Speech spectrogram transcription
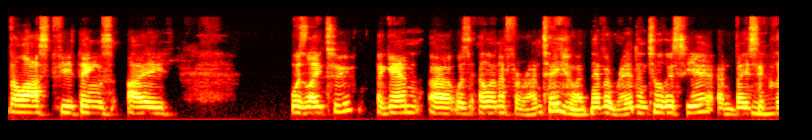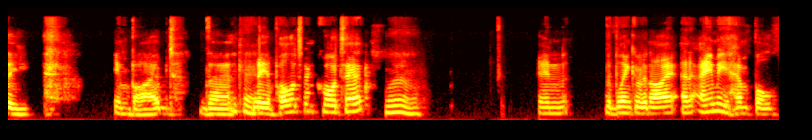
the last few things i was late to again uh, was Elena Ferrante, who I'd never read until this year, and basically yeah. imbibed the okay. Neapolitan Quartet. Wow. In the blink of an eye, and Amy Hempel,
